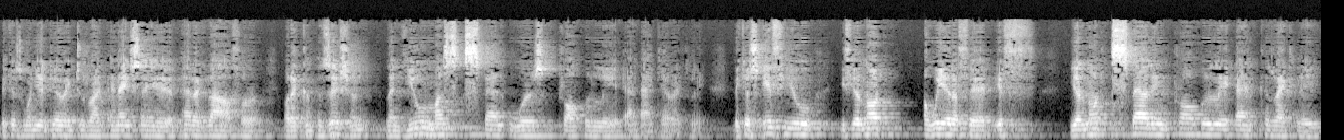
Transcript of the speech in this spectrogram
because when you're going to write an essay, a paragraph or or a composition, then you must spell words properly and accurately. Because if you if you're not aware of it, if you're not spelling properly and correctly,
